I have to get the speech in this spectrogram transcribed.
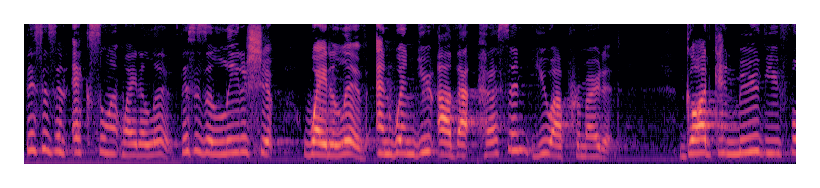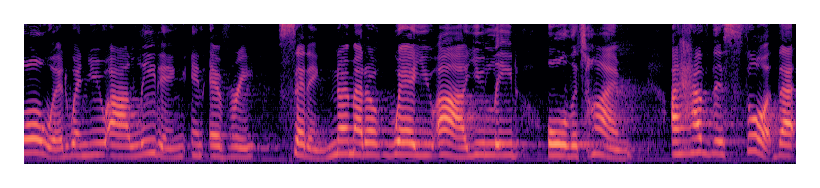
This is an excellent way to live. This is a leadership way to live. And when you are that person, you are promoted. God can move you forward when you are leading in every setting. No matter where you are, you lead all the time. I have this thought that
